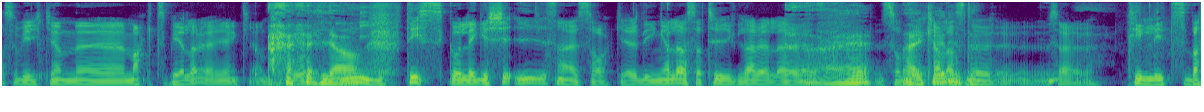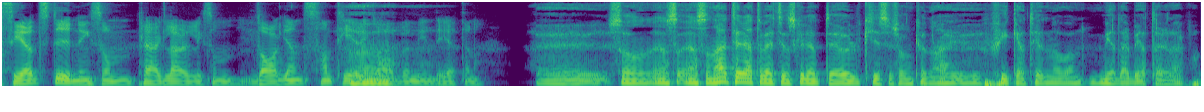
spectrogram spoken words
Alltså vilken eh, maktspelare egentligen. Och ja. nitisk och lägger sig i sådana här saker. Det är inga lösa tyglar eller Nej, som det kallas nu. Så här, tillitsbaserad styrning som präglar liksom dagens hantering ja. av myndigheterna. Eh, så en, en sån här tillrättavisning skulle inte Ulf Kristersson kunna skicka till någon medarbetare där på,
